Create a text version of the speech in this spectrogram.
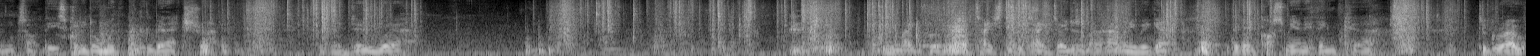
It looks like these could have done with a little bit extra. But they do uh, make for a real tasty potato it doesn't matter how many we get they don't cost me anything uh, to grow.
